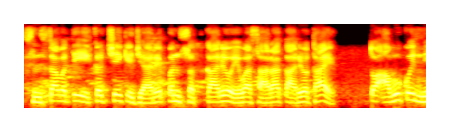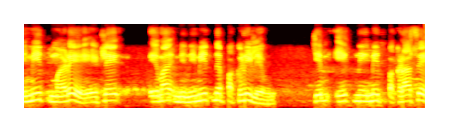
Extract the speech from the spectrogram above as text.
સંસ્થા વતી એક જ છે કે જ્યારે પણ સત્કાર્યો એવા સારા કાર્યો થાય તો આવું કોઈ નિમિત્ત મળે એટલે એમાં નિમિત્તને પકડી લેવું. જેમ એક નિમિત્ત પકડાશે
